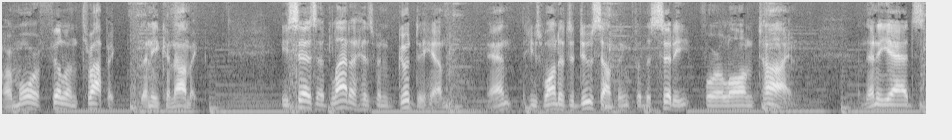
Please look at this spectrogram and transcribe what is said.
are more philanthropic than economic. He says Atlanta has been good to him, and he's wanted to do something for the city for a long time. And then he adds,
